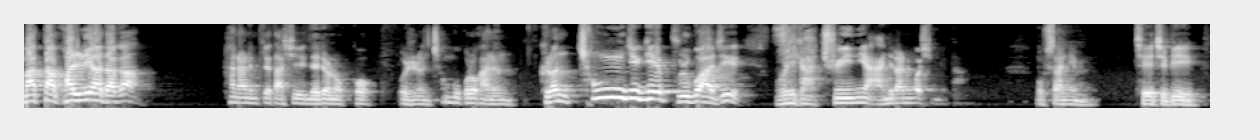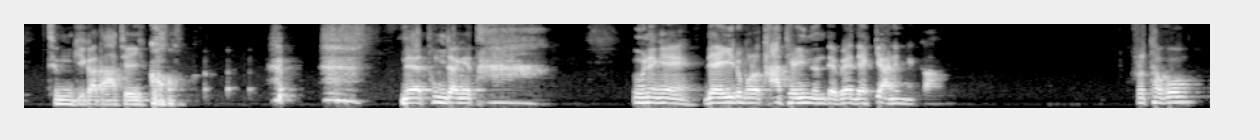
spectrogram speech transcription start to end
맡아 관리하다가 하나님께 다시 내려놓고 우리는 천국으로 가는 그런 청지기에 불과하지 우리가 주인이 아니라는 것입니다. 목사님, 제 집이 등기가 다 돼 있고 내 통장에 다 은행에 내 이름으로 다 돼 있는데 왜 내 게 아닙니까? 그렇다고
